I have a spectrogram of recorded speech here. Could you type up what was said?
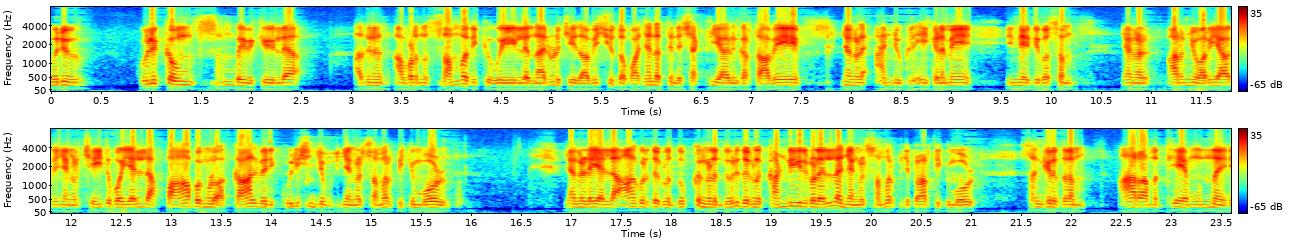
ഒരു കുലുക്കവും സംഭവിക്കുകയില്ല. അതിന് അവിടുന്ന് സമ്മതിക്കുകയില്ലെന്ന് അരുളി ചെയ്ത വിശുദ്ധ വചനത്തിന്റെ ശക്തിയാലും കർത്താവേ ഞങ്ങളെ അനുഗ്രഹിക്കണമേ. ഇന്നേ ദിവസം ഞങ്ങൾ അറിഞ്ഞു അറിയാതെ ഞങ്ങൾ ചെയ്തു പോയ എല്ലാ പാപങ്ങളും ആ കാൽവരി കുരിശിൻ ചവിട്ടി ഞങ്ങൾ സമർപ്പിക്കുമ്പോൾ ഞങ്ങളുടെ എല്ലാ ആകുലതകളും ദുഃഖങ്ങളും ദുരിതങ്ങളും കണ്ണീരുകളെല്ലാം ഞങ്ങൾ സമർപ്പിച്ച് പ്രാർത്ഥിക്കുമ്പോൾ സങ്കീർത്തനം ആറാം അധ്യായം ഒന്ന്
